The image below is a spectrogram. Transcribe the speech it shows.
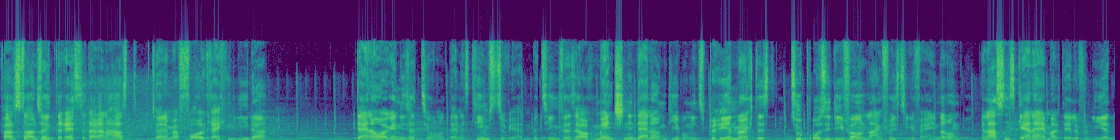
Falls du also Interesse daran hast, zu einem erfolgreichen Leader deiner Organisation und deines Teams zu werden, beziehungsweise auch Menschen in deiner Umgebung inspirieren möchtest zu positiver und langfristiger Veränderung, dann lass uns gerne einmal telefonieren.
